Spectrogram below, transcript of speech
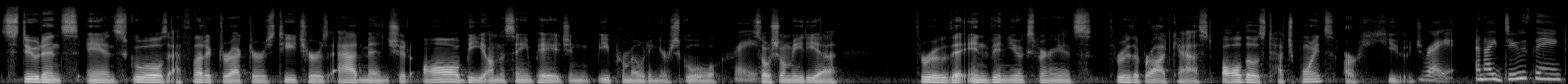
students and schools, athletic directors, teachers, admin should all be on the same page and be promoting your school, Right. social media, through the in venue experience, through the broadcast. All those touch points are huge. Right. And I do think,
